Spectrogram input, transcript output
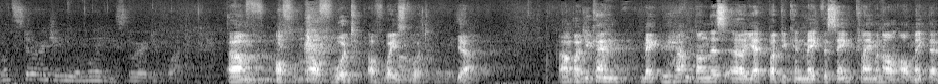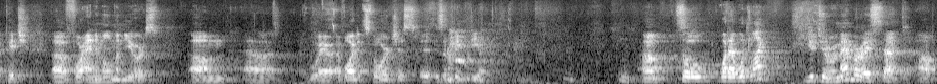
What storage are you avoiding? Storage of what? Um, of, of wood, of waste wood. Yeah. Uh, but you can make, we haven't done this uh, yet, but you can make the same claim, and I'll, I'll make that pitch uh, for animal manures. Um, where avoided storage is, is a big deal. Um, so what I would like you to remember is that uh,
